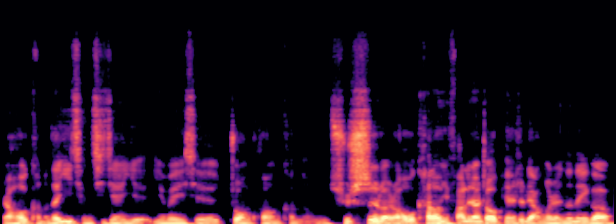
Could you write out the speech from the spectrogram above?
然后可能在疫情期间也因为一些状况可能去世了，然后我看到你发了一张照片，是两个人的那个，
